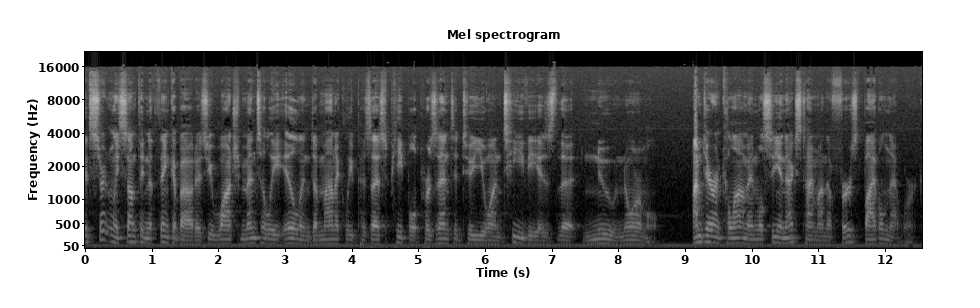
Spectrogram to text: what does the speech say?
It's certainly something to think about as you watch mentally ill and demonically possessed people presented to you on TV as the new normal. I'm Darren Kalama, and we'll see you next time on the First Bible Network.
